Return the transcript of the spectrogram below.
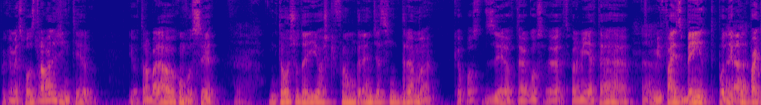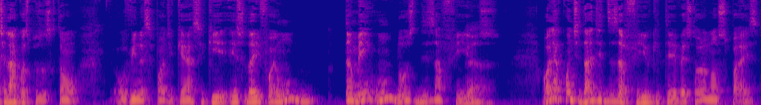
porque a minha esposa trabalha o dia inteiro, eu trabalhava com você. É. Então isso daí eu acho que foi um grande assim drama que eu posso dizer, até é, para mim até é. me faz bem poder compartilhar com as pessoas que estão ouvindo esse podcast que isso daí foi um também um dos desafios Olha a quantidade de desafio que teve a história dos nossos pais.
